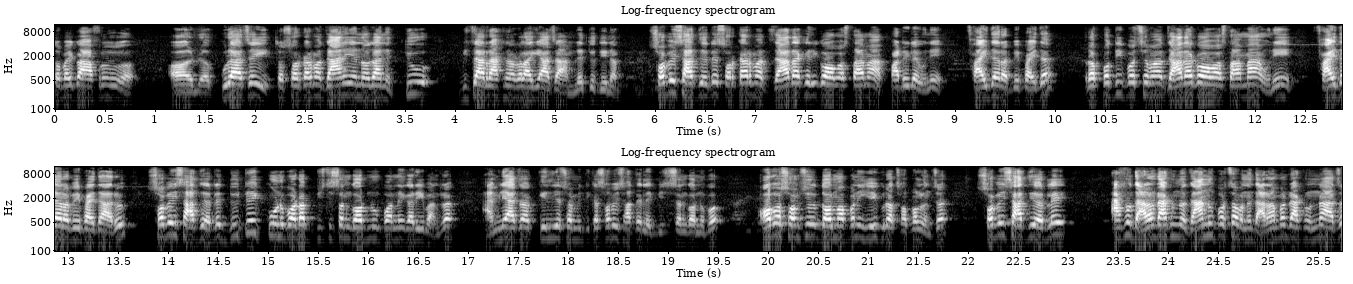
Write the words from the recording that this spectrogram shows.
तपाईँको आफ्नो कुरा चाहिँ त सरकारमा जाने या नजाने त्यो विचार राख्नको लागि आज हामीले त्यो दिनौँ सबै साथीहरूले सरकारमा जाँदाखेरिको अवस्थामा पार्टीलाई हुने फाइदा र बेफाइदा र प्रतिपक्षमा जाँदाको अवस्थामा हुने फाइदा र बेफाइदाहरू सबै साथीहरूले दुइटै कोणबाट विश्लेषण गर्नुपर्ने गरी भनेर हामीले आज केन्द्रीय समितिका सबै साथीहरूले विश्लेषण गर्नुभयो। अब संसदीय दलमा पनि यही कुरा छलफल हुन्छ। सबै साथीहरूले आफ्नो धारणा राख्नुहुन्न जानुपर्छ भन्ने धारणा पनि राख्नुहुन्न आज।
